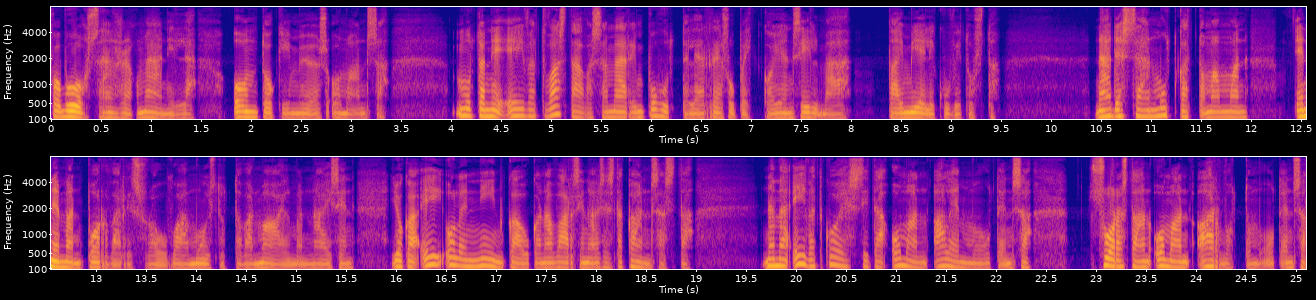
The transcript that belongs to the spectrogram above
Faubourg Saint-Germainillä on toki myös omansa, mutta ne eivät vastaavassa määrin puhuttele resupekkojen silmää tai mielikuvitusta. Nähdessään mutkattomamman, enemmän porvarisrouvaa muistuttavan maailman naisen, joka ei ole niin kaukana varsinaisesta kansasta, nämä eivät koe sitä oman alemmuutensa, suorastaan oman arvottomuutensa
